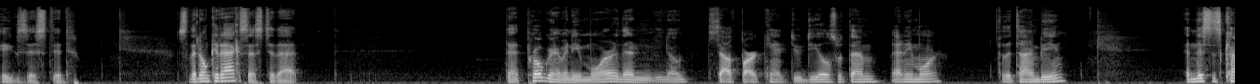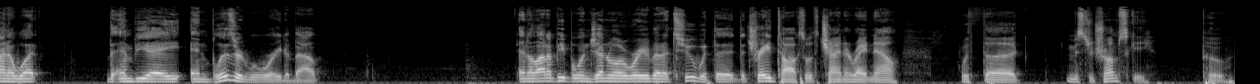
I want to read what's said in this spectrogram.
existed. So they don't get access to that that program anymore and then, you know, South Park can't do deals with them anymore for the time being. And this is kind of what the NBA and Blizzard were worried about and a lot of people in general are worried about it too with the, the trade talks with China right now with the Mr. Trumpsky poo.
